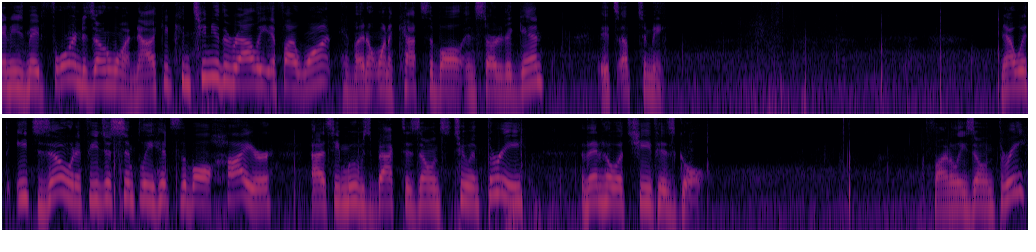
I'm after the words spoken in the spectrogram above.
And he's made four into zone one. Now I could continue the rally if I want. If I don't want to catch the ball and start it again, it's up to me. Now with each zone, if he just simply hits the ball higher as he moves back to zones two and three, then he'll achieve his goal. Finally, zone three.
